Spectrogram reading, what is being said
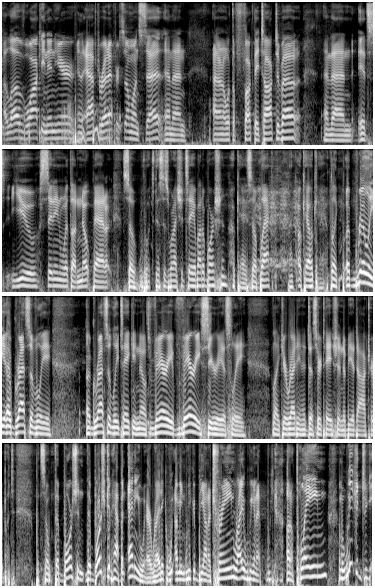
I love walking in here and after right after someone's set, and then I don't know what the fuck they talked about, and then it's you sitting with a notepad. So what, this is what I should say about abortion. Okay, so black. Like, okay, okay, like uh, really aggressively, aggressively taking notes, very, very seriously. Like you're writing a dissertation to be a doctor, but but so the abortion the abortion could happen anywhere, right? It could, I mean, we could be on a train, right? We could be on a plane. I mean, we could be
